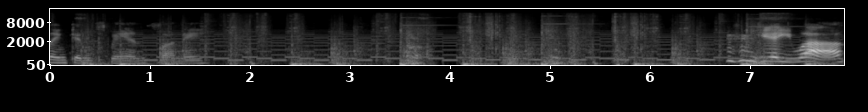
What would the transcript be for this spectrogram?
Lincoln's man funny. yeah, you are.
